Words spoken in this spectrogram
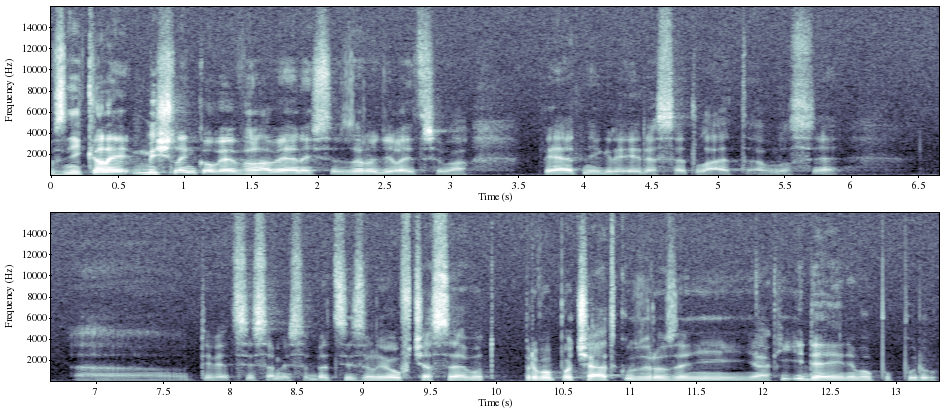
vznikaly myšlenkově v hlavě, než se zrodily třeba pět, někdy i deset let a vlastně a ty věci sami sebe cizelují v čase. Od prvopočátku zrození nějaký idei nebo popudu,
